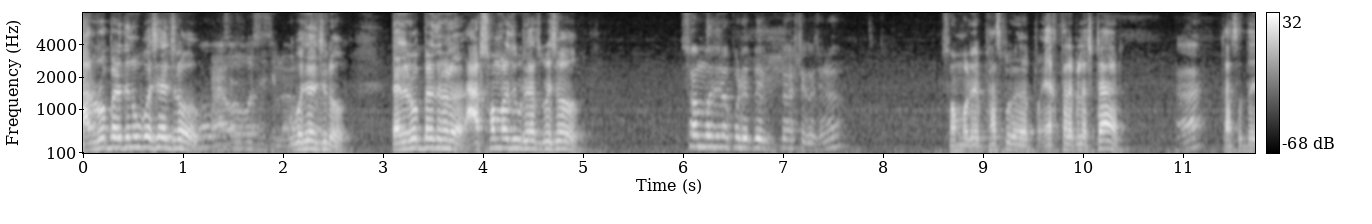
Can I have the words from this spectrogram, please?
আর রোববারের দিন উপসে ছিল? উপসে ছিল। তাহলে রোববারের দিন হলো। আর সোমবার দিন উঠে কাজ করেছ? সম্বোধন পড়ে প্লাস্টার করছে না? সোমবারে ফার্স্ট একতলা প্লাস্টার? হ্যাঁ। কার সাথে?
